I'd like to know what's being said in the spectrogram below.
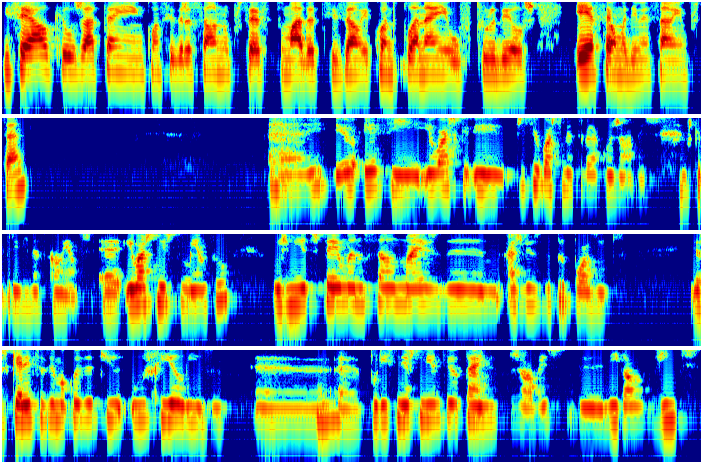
Isso é algo que eles já têm em consideração no processo de tomada de decisão e quando planeiam o futuro deles, essa é uma dimensão importante? Uh, eu, é assim, eu acho que, eu, por isso eu gosto imenso de trabalhar com jovens, porque aprendi imenso com eles. Uh, eu acho que neste momento os miúdos têm uma noção mais de, às vezes, de propósito. Eles querem fazer uma coisa que os realize. Uh, uhum. uh, por isso, neste momento, eu tenho jovens de nível 20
